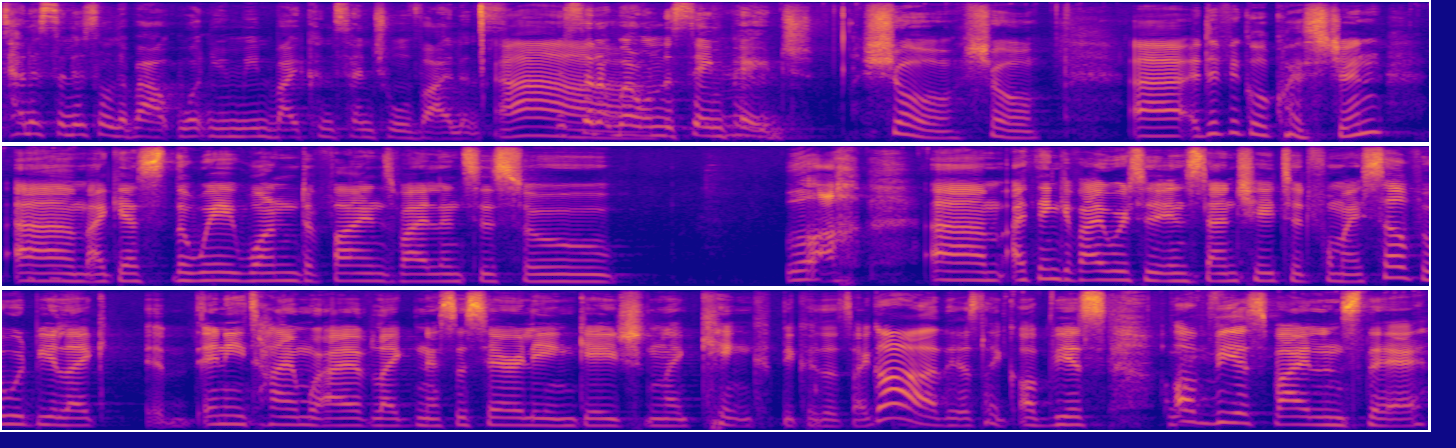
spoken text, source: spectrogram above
tell us a little about what you mean by consensual violence. Ah. Just so that we're on the same page. Sure, sure. Uh, a difficult question. Um, I guess the way one defines violence is so um, I think if I were to instantiate it for myself, it would be like any time where I have like necessarily engaged in like kink because it's like, ah, oh, there's like obvious, yes. obvious violence there.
